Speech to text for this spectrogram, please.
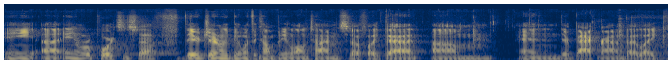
uh, annual reports and stuff. They've generally been with the company a long time and stuff like that. Um, and their background, I like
